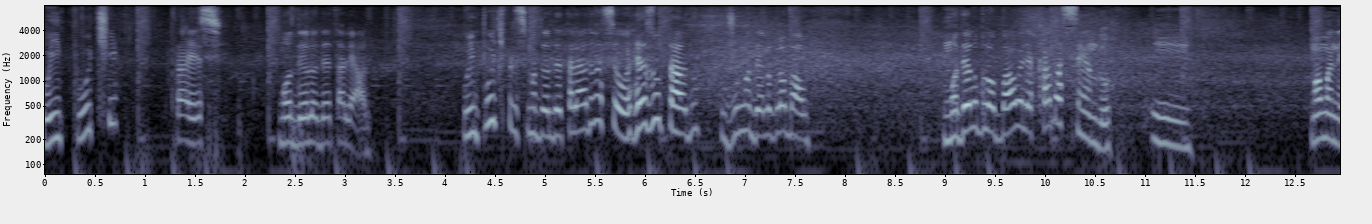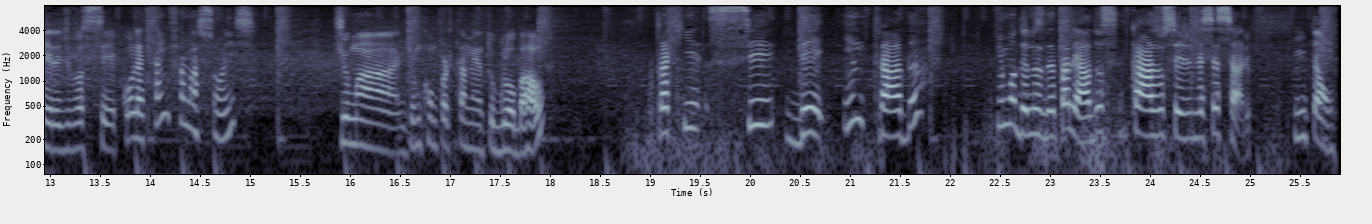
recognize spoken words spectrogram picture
o input para esse modelo detalhado? O input para esse modelo detalhado vai ser o resultado de um modelo global. O modelo global ele acaba sendo um, uma maneira de você coletar informações de, uma, de um comportamento global para que se dê entrada em modelos detalhados caso seja necessário. Então,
